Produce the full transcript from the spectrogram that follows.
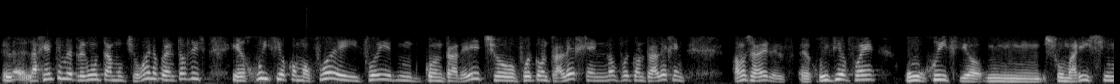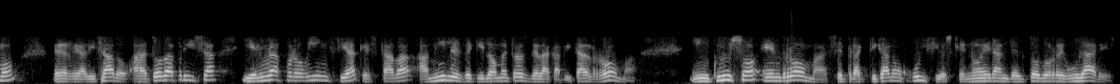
la, la gente me pregunta mucho, bueno, pero entonces el juicio cómo fue, y fue mm, contra derecho, fue contra Legen, no fue contra Legen. Vamos a ver, el, el juicio fue un juicio mm, sumarísimo, eh, realizado a toda prisa y en una provincia que estaba a miles de kilómetros de la capital Roma. Incluso en Roma se practicaron juicios que no eran del todo regulares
